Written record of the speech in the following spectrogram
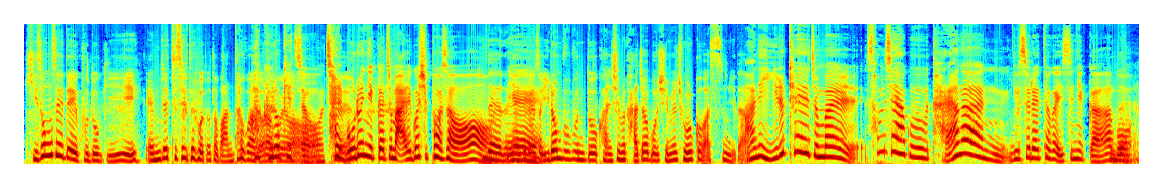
기성세대의 구독이 MZ 세대보다 더 많다고 아, 하더라고요. 아, 그렇겠죠. 잘 네. 모르니까 좀 알고 싶어서. 네, 네. 예. 그래서 이런 부분도 관심을 가져보시면 좋을 것 같습니다. 아니 이렇게 정말 섬세하고 다양한 뉴스레터가 있으니까 뭐 네.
